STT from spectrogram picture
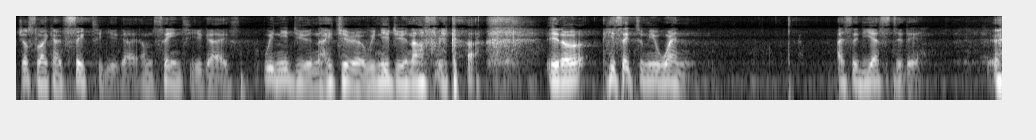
Just like I said to you guys, I'm saying to you guys, we need you in Nigeria, we need you in Africa. you know, he said to me, when? I said, yesterday.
